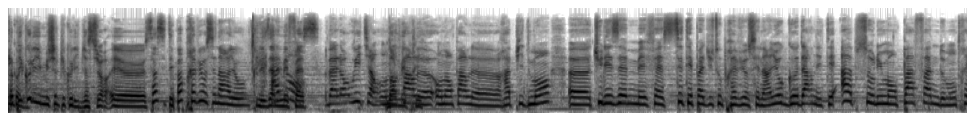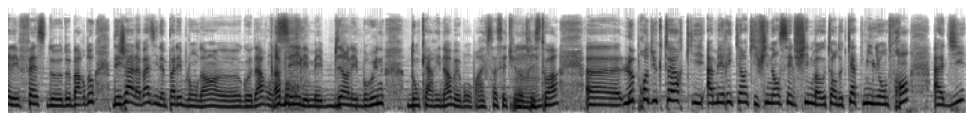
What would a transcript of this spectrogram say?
Euh, Piccoli, Michel Piccoli, bien sûr. Et euh, ça, c'était pas prévu au scénario. Tu les aimes, Ah mes non. fesses. Bah alors oui, tiens, on Dans en le parle, on en parle euh, rapidement. Euh, tu les aimes mes fesses, c'était pas du tout prévu au scénario. Godard n'était absolument pas fan de montrer les fesses de, de Bardot. Déjà à la base, il n'aime pas les blondes. Hein, euh, Godard, on Ah sait, il aimait bien les brunes, dont Karina. Mais bon, bref, ça c'est une autre Mhm. histoire. Euh, le producteur qui américain qui finançait le film à hauteur de 4 millions de francs a dit.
